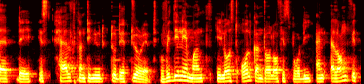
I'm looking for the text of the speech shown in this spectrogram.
that day his health continued to deteriorate. Within a month he lost lost all control of his body and along with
